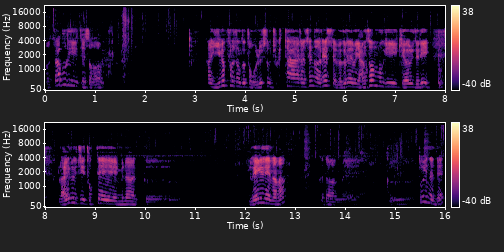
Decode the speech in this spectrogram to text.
어, 따블이 돼서 한 200% 정도 더 올려주면 좋겠다라는 생각을 했어요. 왜 그러냐면 양선 무기 계열들이 라이루지 독댐이나 그 레일레나나 그 다음에 그 또 있는데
